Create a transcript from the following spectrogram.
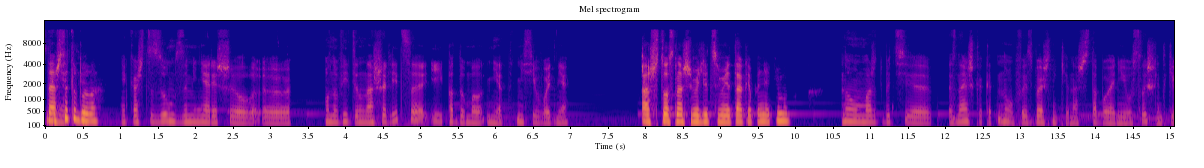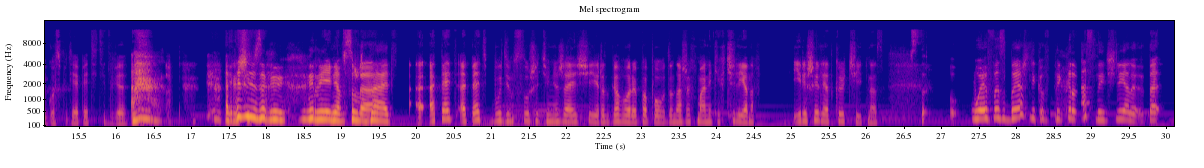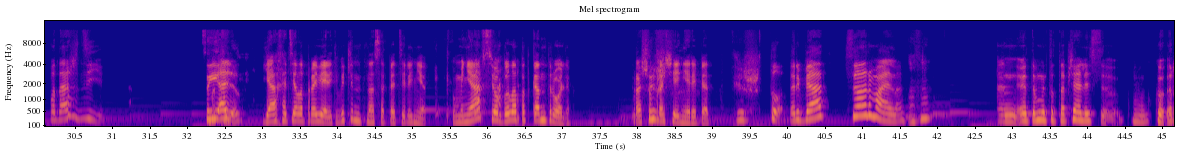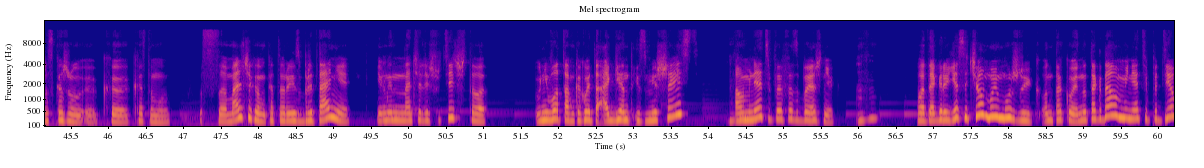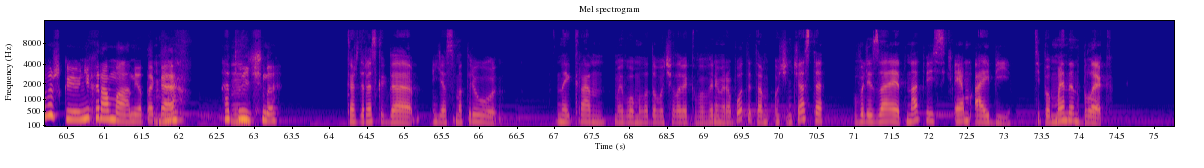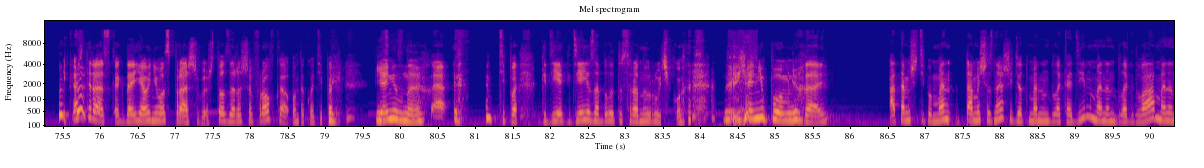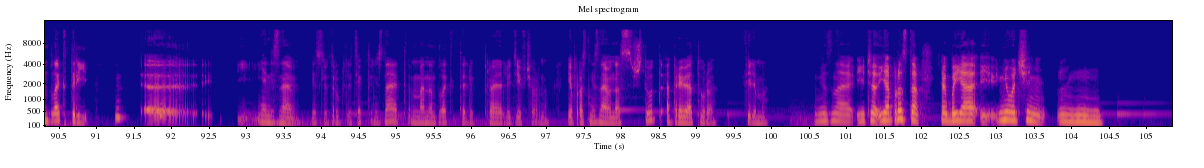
Да, что это было? Мне кажется, Zoom за меня решил. э, он увидел наши лица и подумал, нет, не сегодня. А что с нашими лицами так, я понять не могу. Ну, может быть, э, знаешь, как это, ну, ФСБшники наши с тобой, они услышали, такие, господи, опять эти две. Опять же всякую хрень обсуждать. А- Опять, опять будем слушать унижающие разговоры по поводу наших маленьких членов. И решили отключить нас. У ФСБшников прекрасные члены. Та- Подожди. Ты... Смотри. Я хотела проверить, выкинуть нас опять или нет. У меня все было под контролем. Прошу Ты прощения, ребят. Ты что? Ребят, все нормально. Мгм. Это мы тут общались, э, расскажу, э, к, к этому, с мальчиком, который из Британии, и мы начали шутить, что у него там какой-то агент из Ми-6, а у меня типа ФСБшник. Вот, я говорю, если что, мой мужик. Он такой, ну тогда у меня типа девушка, и у них роман. Я такая, отлично. Каждый раз, когда я смотрю на экран моего молодого человека во время работы, там очень часто вылезает надпись MIB, типа Man in Black. И каждый раз, когда я у него спрашиваю, что за расшифровка, он такой, типа, Я не знаю. да, типа, где, где я забыл эту сраную ручку? Я не помню. Да. А там еще, типа, Man- там еще, знаешь, идет Man in Black 1, Man in Black 2, Man in Black 3. Э, Я не знаю, если вдруг для тех, кто не знает, Man in Black это про людей в черном. Я просто не знаю, у нас существует аббревиатура фильма. Не знаю. Я просто, как бы, я не очень...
